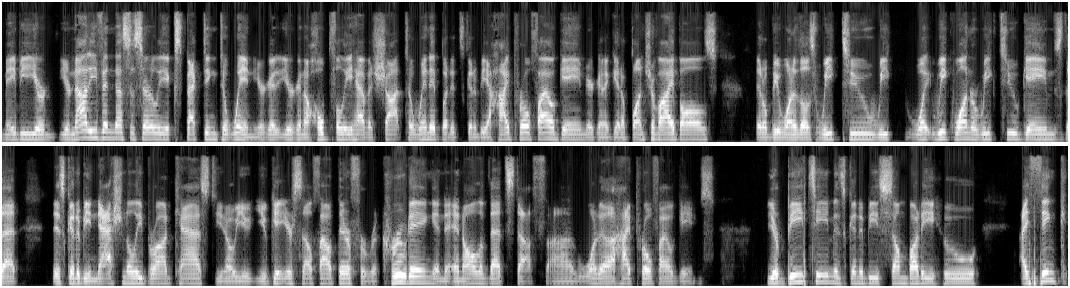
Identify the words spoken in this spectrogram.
maybe you're you're not even necessarily expecting to win. You're gonna you're gonna hopefully have a shot to win it, but it's gonna be a high profile game. You're gonna get a bunch of eyeballs. It'll be one of those week two, week week one or week two games that is going to be nationally broadcast. You know, you you get yourself out there for recruiting and and all of that stuff. Uh, one of the high profile games. Your B team is going to be somebody who I think,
